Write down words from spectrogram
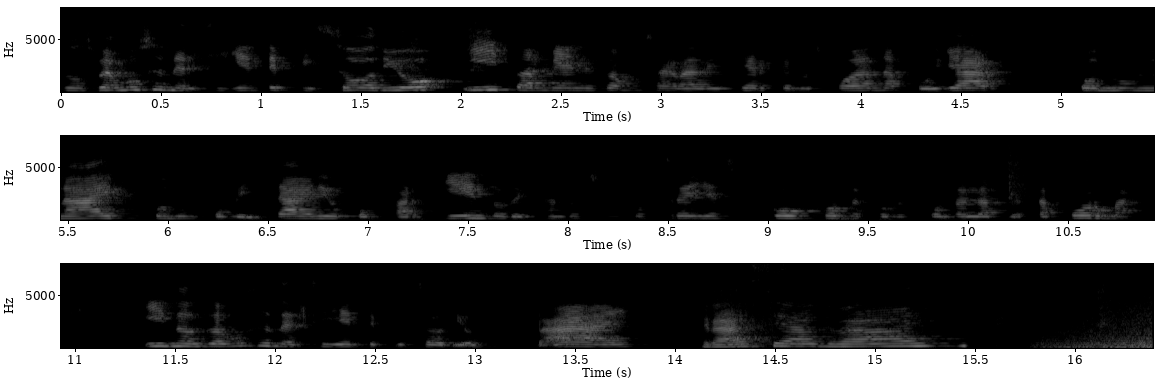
Nos vemos en el siguiente episodio y también les vamos a agradecer que nos puedan apoyar con un like, con un comentario, compartiendo, dejando cinco estrellas conforme corresponda a la plataforma y nos vemos en el siguiente episodio. Bye. Gracias, bye.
